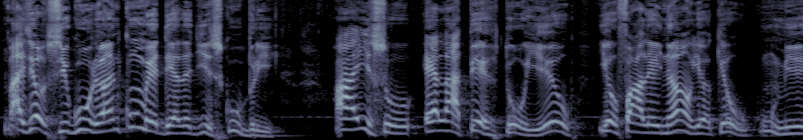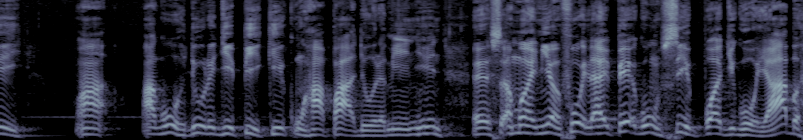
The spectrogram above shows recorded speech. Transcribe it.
Mas eu segurando com medo dela descobrir. Aí isso, ela apertou e eu, e eu falei, não, eu, que eu comi uma, uma gordura de piqui com rapadura, menino. Essa mãe minha foi lá e pegou um cipó de goiaba,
